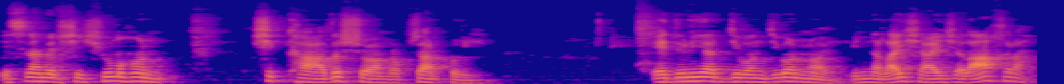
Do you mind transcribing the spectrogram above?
ইসলামের সেই সুমহান শিক্ষা, আদর্শ আমরা প্রচার করি। এ দুনিয়ার জীবন জীবন নয়, ইন্না লাইসা আইসাল আখরা,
